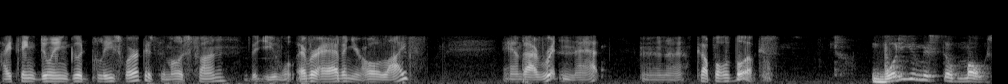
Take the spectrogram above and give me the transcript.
I think doing good police work is the most fun that you will ever have in your whole life. And I've written that in a couple of books. What do you miss the most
